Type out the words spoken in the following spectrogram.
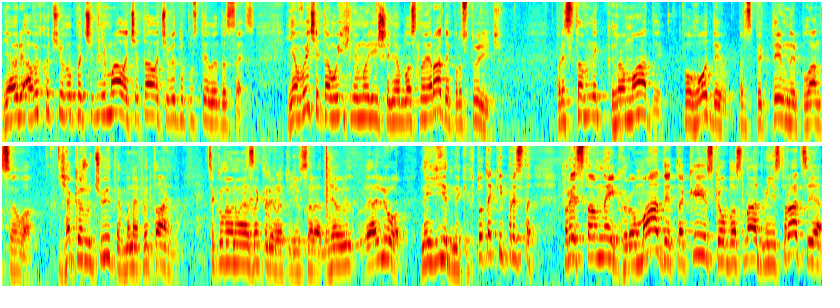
Я говорю, а ви хоч його починімали, читали, чи ви допустили до сесії? Я вичитав у їхньому рішенні обласної ради просту річ. Представник громади погодив перспективний план села. Я кажу, чуєте, мене питання. Це коли вони мене закрили тоді всередині. Я говорю, алло, негідники, хто такий представ... представник громади та Київська обласна адміністрація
